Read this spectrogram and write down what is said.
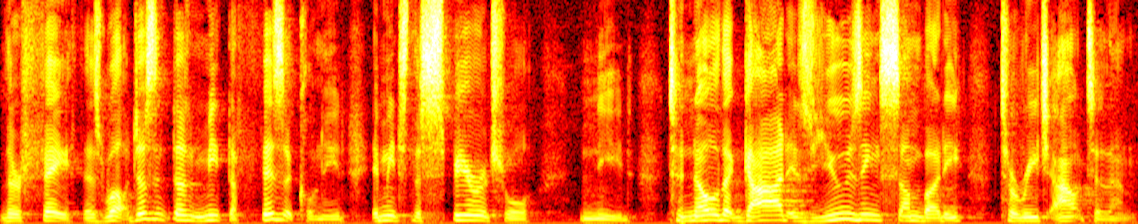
their faith as well. It doesn't, doesn't meet the physical need, it meets the spiritual need. To know that God is using somebody to reach out to them.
